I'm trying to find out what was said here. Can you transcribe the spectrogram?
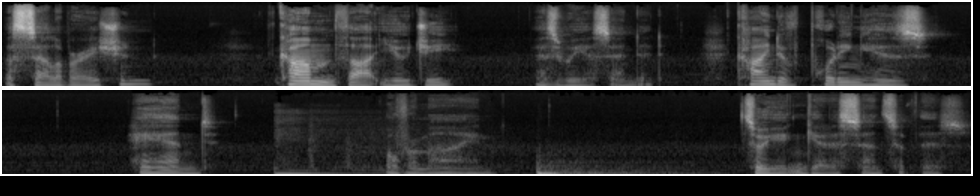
A celebration? Come, thought Yuji, as we ascended, kind of putting his hand over mine. So you can get a sense of this.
